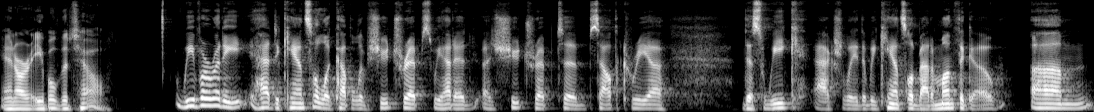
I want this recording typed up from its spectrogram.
and are able to tell? We've already had to cancel a couple of shoot trips. We had a, a shoot trip to South Korea this week, actually, that we canceled about a month ago. Um,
